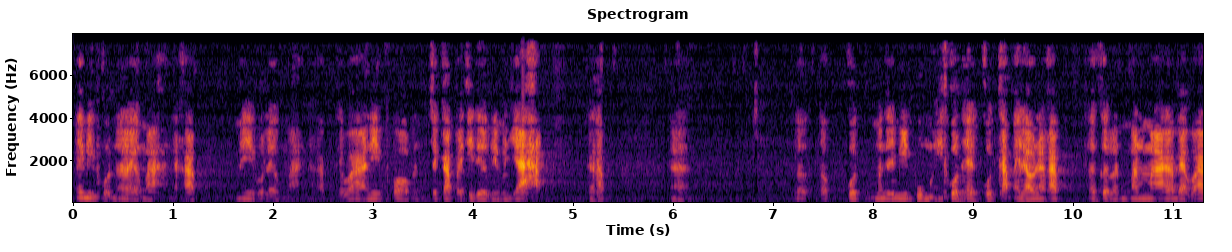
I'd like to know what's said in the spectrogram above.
ไม่มีผลอะไรออกมานะครับ ไม่มีผลอะไรออกมา แต่ว่าอันนี้พอมันจะกลับไปที่เดิมเนี่ยมันยากนะครับอ่าแล้วต่อกดมันจะมีปุ่มให้กดให้กดกลับให้เรานะครับ ถ้าเกิดมันมาแล้วแบบว่า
